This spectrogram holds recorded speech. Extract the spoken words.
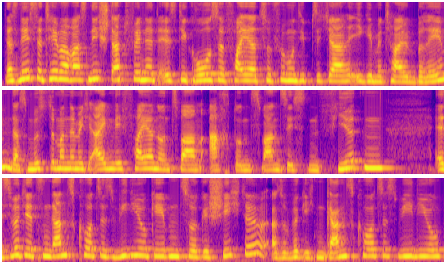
Das nächste Thema, was nicht stattfindet, ist die große Feier zu 75 Jahre IG Metall Bremen. Das müsste man nämlich eigentlich feiern und zwar am 28.04. Es wird jetzt ein ganz kurzes Video geben zur Geschichte, also wirklich ein ganz kurzes Video.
